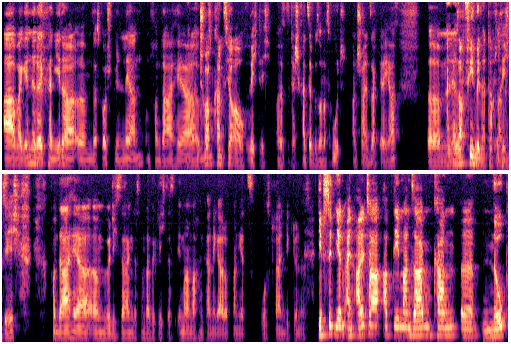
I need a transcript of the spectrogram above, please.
aber generell kann jeder ähm, das Golfspielen lernen und von daher Ja, und Trump kann es ja auch. richtig. Äh, Der kann es ja besonders gut. Anscheinend sagt er ja. Ähm, Er sagt viel, wenn der Tag lang ist. Richtig. Von daher ähm, würde ich sagen, dass man da wirklich das immer machen kann, egal ob man jetzt groß, klein, dick, dünn ist. Gibt es denn irgendein Alter, ab dem man sagen kann, äh, nope,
